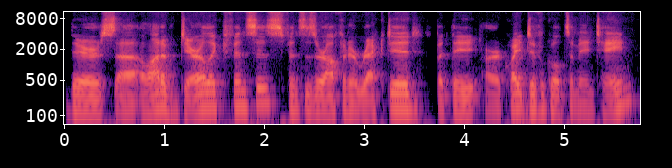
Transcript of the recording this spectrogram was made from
there's uh, a lot of derelict fences. Fences are often erected, but they are quite difficult to maintain.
